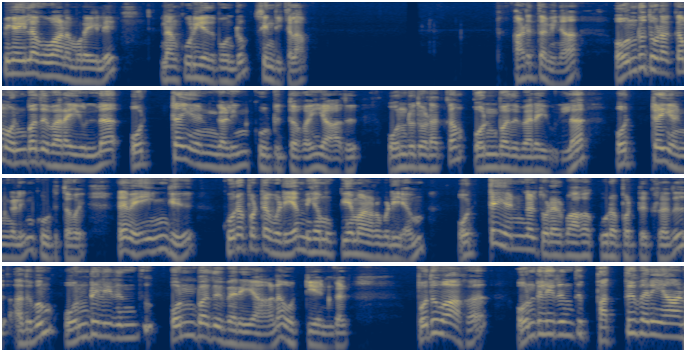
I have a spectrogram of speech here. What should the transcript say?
மிக இலகுவான முறையிலே நான் கூறியது போன்றும் சிந்திக்கலாம். அடுத்த வினா ஒன்று தொடக்கம் ஒன்பது வரையுள்ள ஒற்றை ஒற்றை எண்களின் கூட்டுத்தொகை யாது? ஒன்று தொடக்கம் ஒன்பது வரை உள்ள ஒற்றை எண்களின் கூட்டுத்தொகை. எனவே இங்கு கூறப்பட்ட விடயம் மிக முக்கியமான விடயம் ஒற்றை எண்கள் தொடர்பாக கூறப்பட்டிருக்கிறது. அதுவும் ஒன்றிலிருந்து ஒன்பது வரையான ஒற்றை எண்கள். பொதுவாக ஒன்றிலிருந்து பத்து வரையான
